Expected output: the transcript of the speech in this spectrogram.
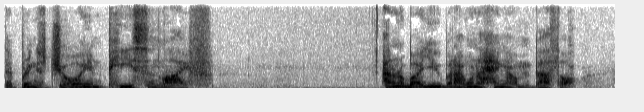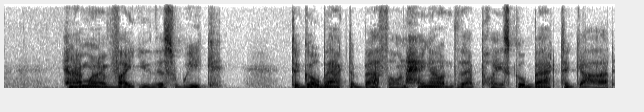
that brings joy and peace and life. I don't know about you, but I want to hang out in Bethel. And I want to invite you this week to go back to Bethel and hang out into that place. Go back to God.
